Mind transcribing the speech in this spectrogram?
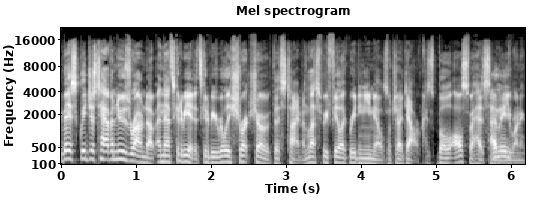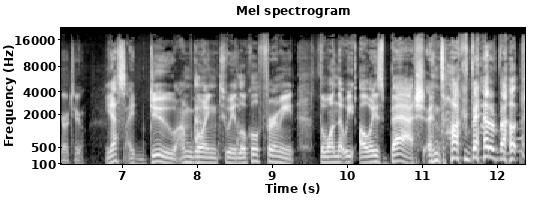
basically just have a news roundup, and that's going to be it. It's going to be a really short show this time, unless we feel like reading emails, which I doubt, because Bull also has something mean- you want to go to. Yes, I do. I'm going to a local fur meet, the one that we always bash and talk bad about.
